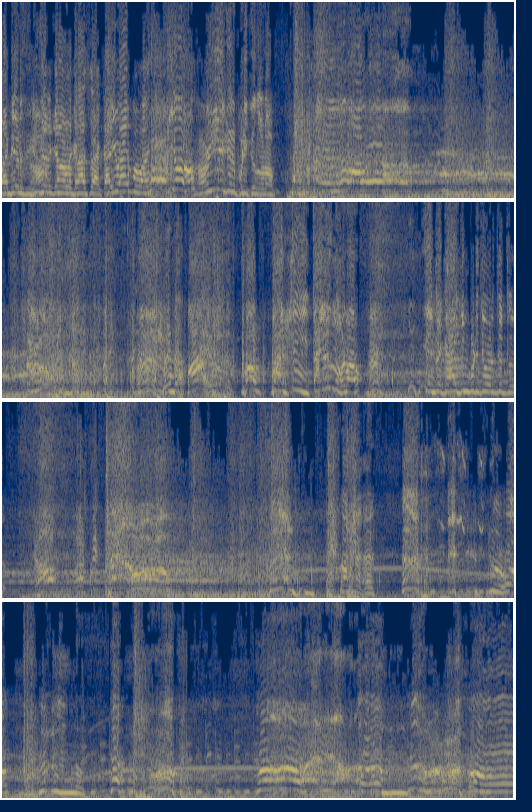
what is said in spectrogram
വണ്ടിയുടെ തിരിച്ചെടുക്കാനുള്ള കാശ കൈവായ്പ വാങ്ങി. പിടിക്കുന്നോടോ? പട്ടി തരുന്നോടാ എന്റെ കാശും പിടിച്ചു പറിച്ചിട്ട്. Oh,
